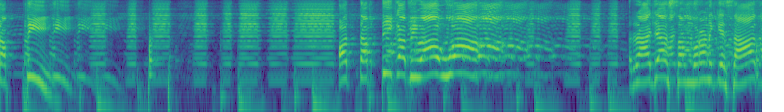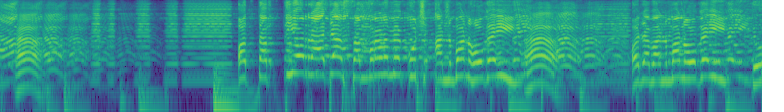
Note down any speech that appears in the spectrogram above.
तप्ती। और तप्ती का विवाह हुआ राजा संवरण के साथ। हाँ। और तप्ती और राजा संवरण में कुछ अनबन हो गई। हाँ। और जब अनबन हो गई तो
